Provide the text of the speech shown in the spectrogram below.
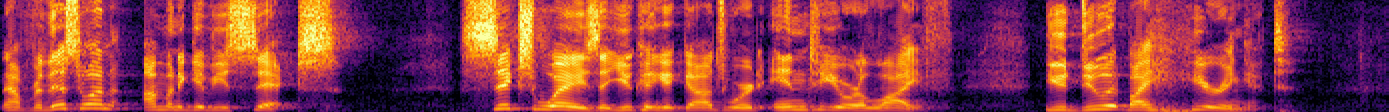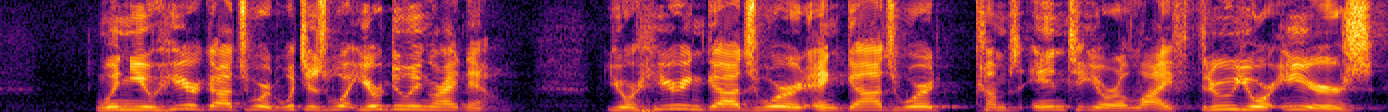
Now, for this one, I'm going to give you six. Six ways that you can get God's word into your life. You do it by hearing it. When you hear God's word, which is what you're doing right now, you're hearing God's word, and God's word comes into your life through your ears,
